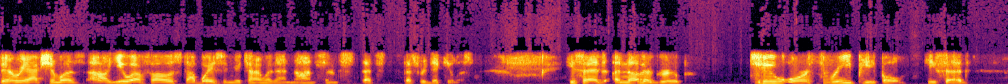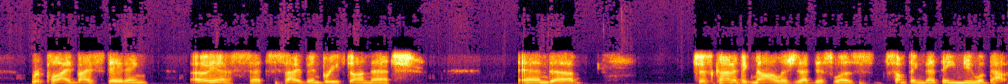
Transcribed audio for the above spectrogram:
Their reaction was, oh, UFOs, stop wasting your time with that nonsense. That's, that's ridiculous. He said another group, two or three people, he said, replied by stating, "Oh yes, that's I've been briefed on that," and uh, just kind of acknowledged that this was something that they knew about.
